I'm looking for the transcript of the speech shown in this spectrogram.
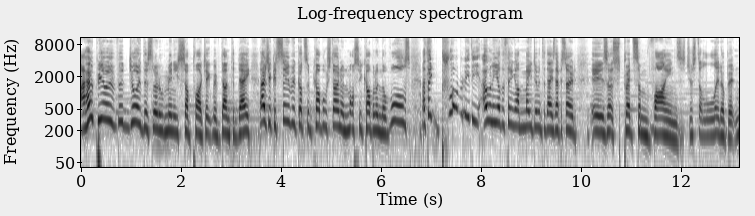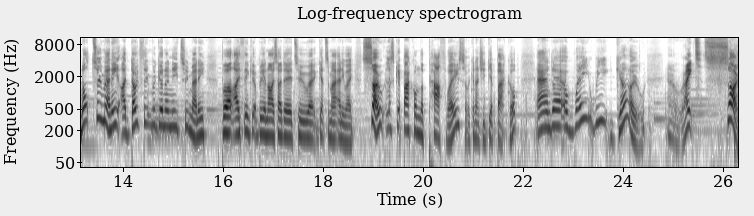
I hope you have enjoyed this little mini sub-project we've done today. As you can see, we've got some cobblestone and mossy cobble in the walls. I think probably the only other thing I may do in today's episode is uh, spread some vines just a little bit. Not too many. I don't think we're going to need too many, but I think it'll be a nice idea to uh, get some out anyway. So, let's get back on the pathway so we can actually get back up. And uh, away we go. Alright, so,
